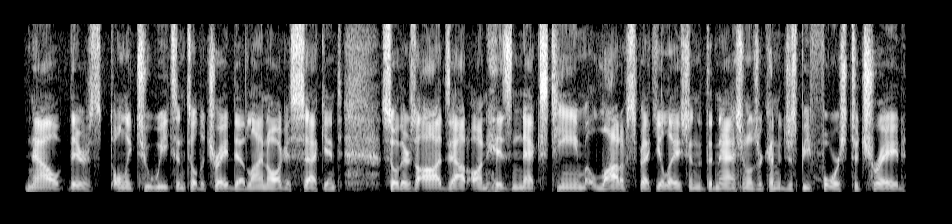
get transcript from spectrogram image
now there's only two weeks until the trade deadline, August 2nd. So there's odds out on his next team. A lot of speculation that the Nationals are going to just be forced to trade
